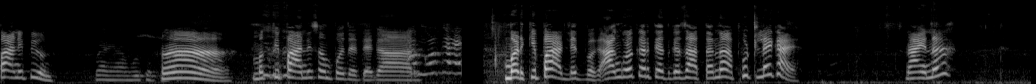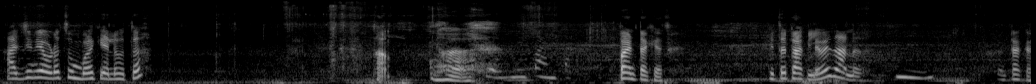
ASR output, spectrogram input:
पाणी पिऊन. हा मग ती पाणी संपत येते गार. मडकी पाडलेत बघ. आंघोळ करतात ग जाताना. फुटलंय काय? नाही ना? आजीने एवढं चुंबळ केलं होतं. थांब. हा. पाणी टाक्यात इथं टाकले वय जाणं टाका.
